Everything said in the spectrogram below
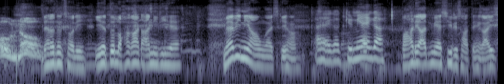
oh, no! देहरादून सॉरी ये तो लोहा घाट आ नहीं रही है। मैं भी नहीं आऊँगा इसके यहाँ। आएगा क्यों नहीं आएगा? पहाड़ी आदमी ऐसी रिसाते हैं गाइस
